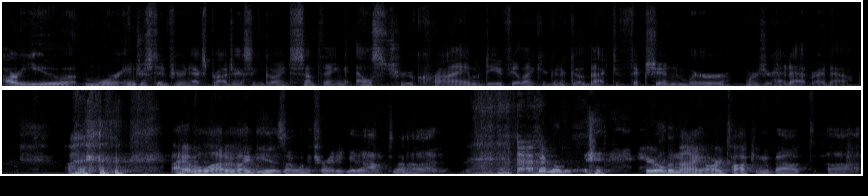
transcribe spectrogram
are you more interested for your next projects in going to something else true crime? Do you feel like you're going to go back to fiction? Where where's your head at right now? I, I have a lot of ideas I want to try to get out. Uh, Harold, Harold, and I are talking about uh,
